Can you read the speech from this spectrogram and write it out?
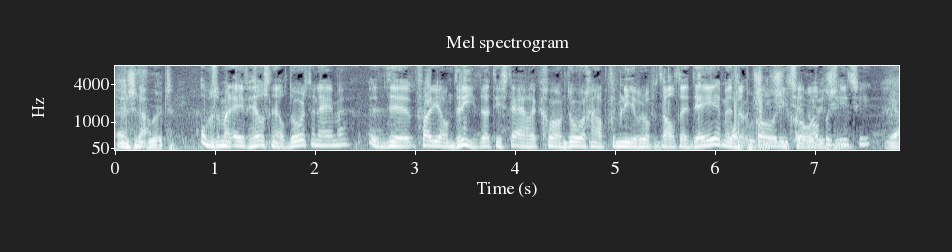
enzovoort. Om ze maar even heel snel door te nemen. De variant 3, dat is eigenlijk gewoon doorgaan op de manier waarop we het altijd deden. Met Oppositie, een coalitie en oppositie. Ja.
